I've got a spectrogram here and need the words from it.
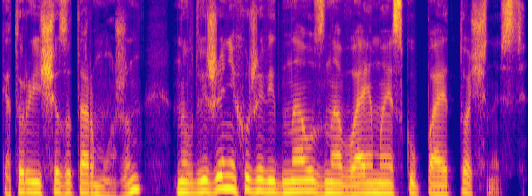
который еще заторможен, но в движениях уже видна узнаваемая скупая точность.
